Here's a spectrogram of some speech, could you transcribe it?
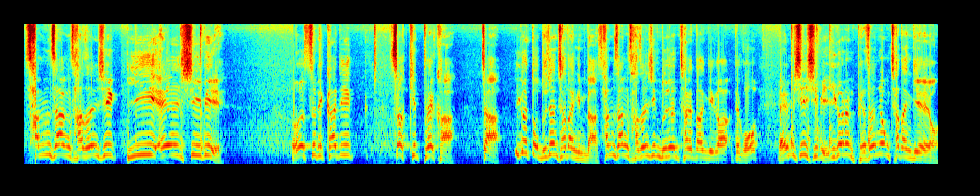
삼상 사선식 ELCB 어스리카지 서킷 브레이커. 자, 이것도 누전 차단기입니다. 삼상 사선식 누전 차단기가 되고 MC12 이거는 배선용 차단기예요.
